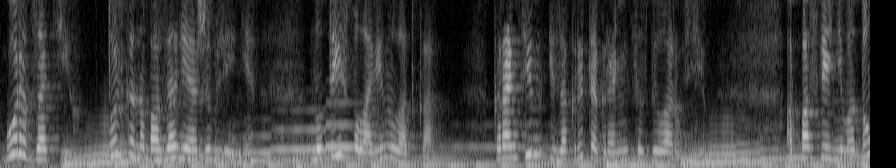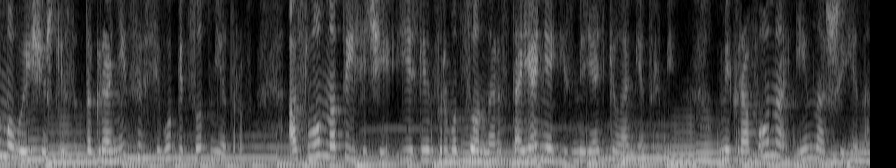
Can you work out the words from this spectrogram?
Город затих, только на базаре оживление, но три с половиной лотка. Карантин и закрытая граница с Белоруссией. От последнего дома в Ищешке до границы всего 500 метров, а словно тысячи, если информационное расстояние измерять километрами. У микрофона Инна Шилина.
